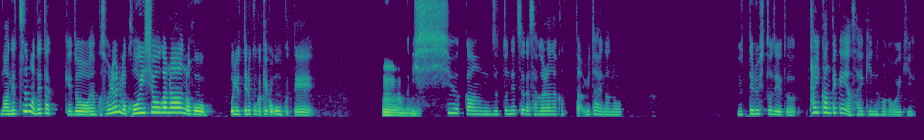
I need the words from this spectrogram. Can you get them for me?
まあ熱も出たけど、なんかそれよりも後遺症がなの方を言ってる子が結構多くて、うんうんうん一週間ずっと熱が下がらなかったみたいなの言ってる人で言うと、体感的には最近の方が多い気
